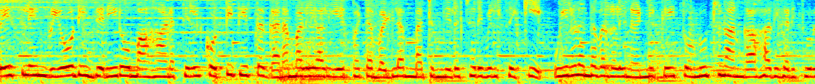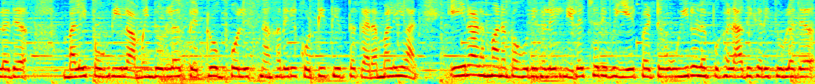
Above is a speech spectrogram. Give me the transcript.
பிரேசிலின் ரியோடி ஜெனீரோ மாகாணத்தில் கொட்டி தீர்த்த கனமழையால் ஏற்பட்ட வெள்ளம் மற்றும் நிலச்சரிவில் சிக்கி உயிரிழந்தவர்களின் எண்ணிக்கை தொன்னூற்று நான்காக அதிகரித்துள்ளது. மலைப்பகுதியில் அமைந்துள்ள பெட்ரோபோலிஸ் நகரில் கொட்டி தீர்த்த கனமழையால் ஏராளமான பகுதிகளில் நிலச்சரிவு ஏற்பட்டு உயிரிழப்புகள் அதிகரித்துள்ளது.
